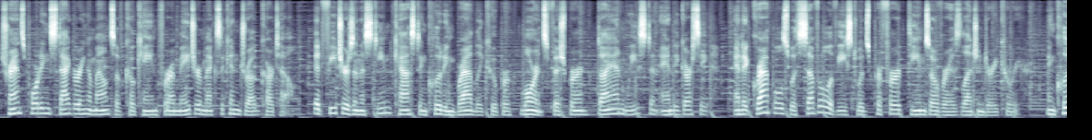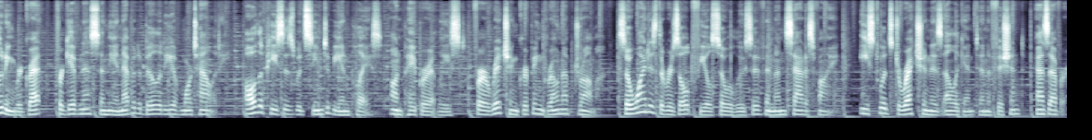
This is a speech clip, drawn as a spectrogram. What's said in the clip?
transporting staggering amounts of cocaine for a major Mexican drug cartel. It features an esteemed cast including Bradley Cooper, Laurence Fishburne, Dianne Wiest, and Andy Garcia, and it grapples with several of Eastwood's preferred themes over his legendary career, including regret, forgiveness, and the inevitability of mortality. All the pieces would seem to be in place, on paper at least, for a rich and gripping grown up drama. So, why does the result feel so elusive and unsatisfying? Eastwood's direction is elegant and efficient, as ever,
